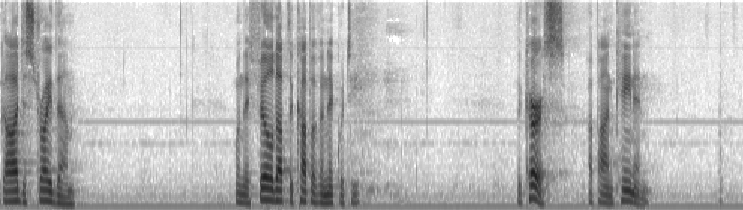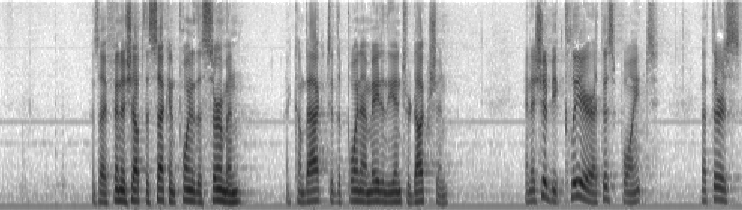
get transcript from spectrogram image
God destroyed them when they filled up the cup of iniquity. The curse upon Canaan as I finish up the second point of the sermon, I come back to the point I made in the introduction. And it should be clear at this point that there's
